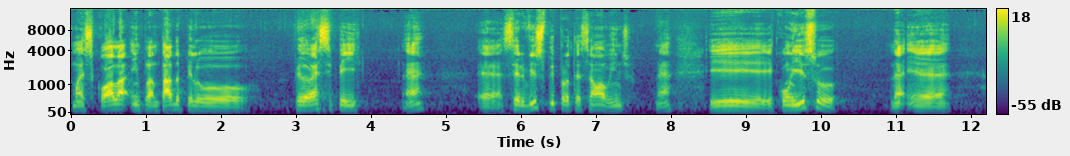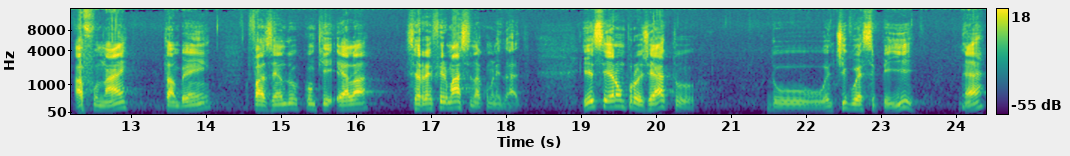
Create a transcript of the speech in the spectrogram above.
uma escola implantada pelo, pelo SPI, né? É, Serviço de Proteção ao Índio. Né? E com isso, né, é, a FUNAI também fazendo com que ela se reafirmasse na comunidade. Esse era um projeto do antigo SPI, né,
